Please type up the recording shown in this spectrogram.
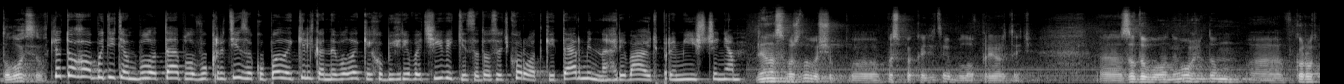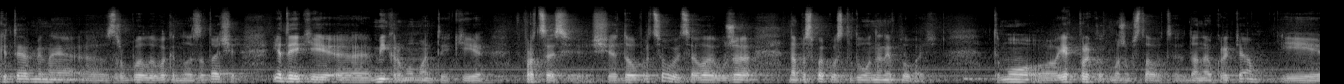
вдалося. Для того, аби дітям було тепло в укритті, закупили кілька невеликих обігрівачів, які за досить короткий термін нагрівають приміщення. Для нас важливо, щоб е, безпека дітей була в пріоритеті. Е, Задоволений оглядом, е, в короткі терміни е, зробили, виконали задачі. Є деякі мікромоменти, які в процесі ще доопрацьовуються, але вже на безпеку складу вони не впливають. Тому, як приклад, можемо ставити дане укриття і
